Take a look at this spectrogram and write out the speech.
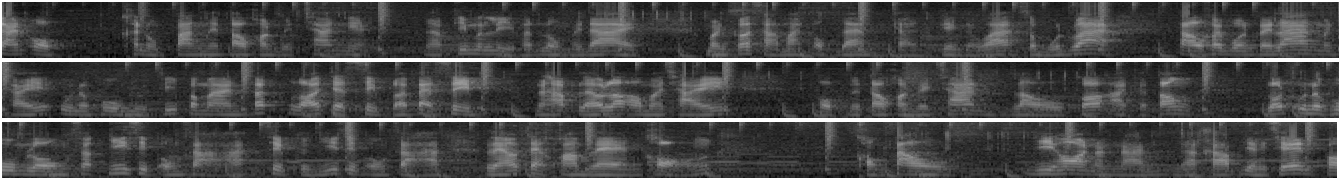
การอบขนมปังในเตาคอนเว c ชันเนี่ยนะครับที่มันหลีพัดลมไม่ได้ มันก็สามารถอบได้เหมือนกัน เพียงแต่ว่าสมมุติว่าเตาไฟบนไฟล่างมันใช้อุณหภูมิอยู่ที่ประมาณสัก 170 180 นะครับ แล้วเราเอามาใช้อบในเตาคอนเว c ชันเราก็อาจจะต้องลดอุณหภูมิลงสัก 20 องศา 10-20 องศา แล้วแต่ความแรงของของเตายี่ห้อนั้นๆนะครับ อย่างเช่นพอ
